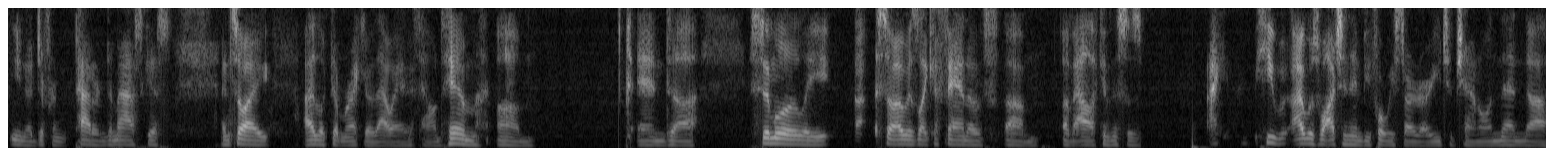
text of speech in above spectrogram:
you know different pattern Damascus and so I I looked at Mareko that way and I found him um and uh similarly so I was like a fan of um of Alec and this was I he I was watching him before we started our YouTube channel and then uh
